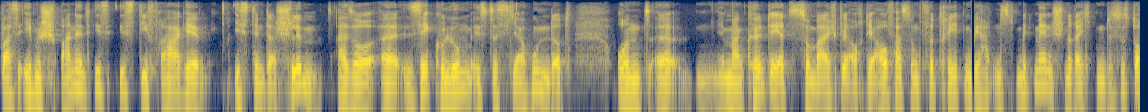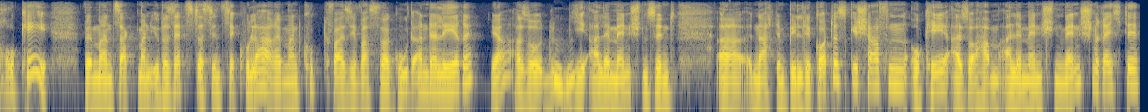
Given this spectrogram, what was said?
Was eben spannend ist, ist die Frage, ist denn das schlimm? Also äh, Säkulum ist das Jahrhundert und äh, man könnte jetzt zum Beispiel auch die Auffassung vertreten, wir hatten es mit Menschenrechten. Das ist doch okay, wenn man sagt, man übersetzt das ins Säkulare. Man guckt quasi, was war gut an der Lehre. Ja, also mhm. je, alle Menschen sind äh, nach dem Bilde Gottes geschaffen. Okay, also haben alle Menschen Menschenrechte.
